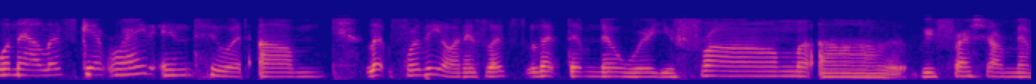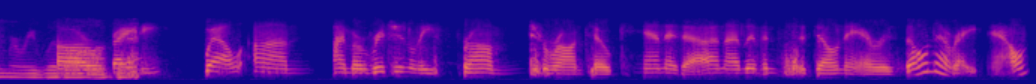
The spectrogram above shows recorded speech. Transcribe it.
Well, now let's get right into it. Um, let for the audience, let's let them know where you're from. Uh, refresh our memory with all of that. Alrighty. Well, um, I'm originally from Toronto, Canada, and I live in Sedona, Arizona right now.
